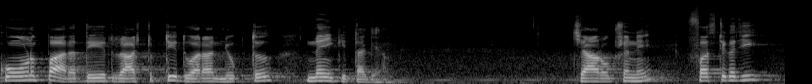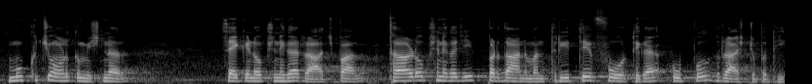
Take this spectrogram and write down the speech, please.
ਕੌਣ ਭਾਰਤ ਦੇ ਰਾਸ਼ਟਰਪਤੀ ਦੁਆਰਾ ਨਿਯੁਕਤ ਨਹੀਂ ਕੀਤਾ ਗਿਆ? ਚਾਰ ਆਪਸ਼ਨ ਨੇ। ਫਸਟ ਹੈਗਾ ਜੀ, ਮੁੱਖ ਚੋਣ ਕਮਿਸ਼ਨਰ ਸੈਕੰਡ ਆਪਸ਼ਨ ਹੈਗਾ ਰਾਜਪਾਲ। ਥਰਡ ਆਪਸ਼ਨ ਹੈਗਾ ਜੀ ਪ੍ਰਧਾਨ ਮੰਤਰੀ ਤੇ ਫੋਰਥ ਹੈਗਾ ਉਪ ਰਾਸ਼ਟਰਪਤੀ।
